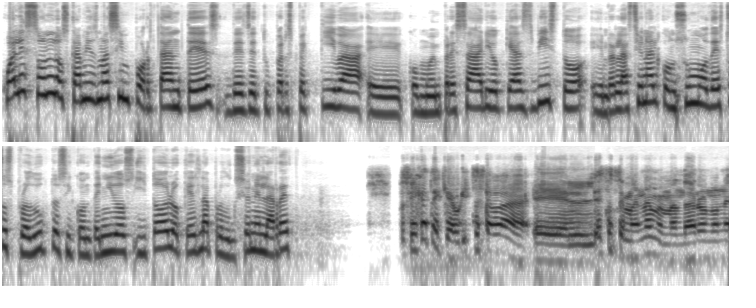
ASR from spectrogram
¿Cuáles son los cambios más importantes desde tu perspectiva eh, como empresario que has visto en relación al consumo de estos productos y contenidos y todo lo que es la producción en la red? Pues fíjate que ahorita estaba, el, esta semana me mandaron una,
